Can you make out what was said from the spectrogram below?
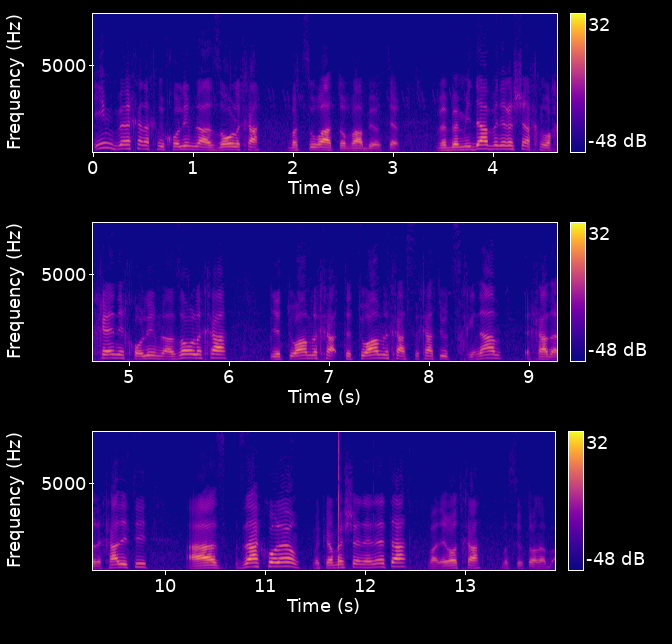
אם ואיך אנחנו יכולים לעזור לך בצורה הטובה ביותר. ובמידה ונראה שאנחנו אכן יכולים לעזור לך, יתואם לך, תתואם לך שיחת ייעוץ חינם, אחד על אחד איתי. אז זה הכל היום, מקווה שנהנית, ואני אראה אותך בסרטון הבא.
